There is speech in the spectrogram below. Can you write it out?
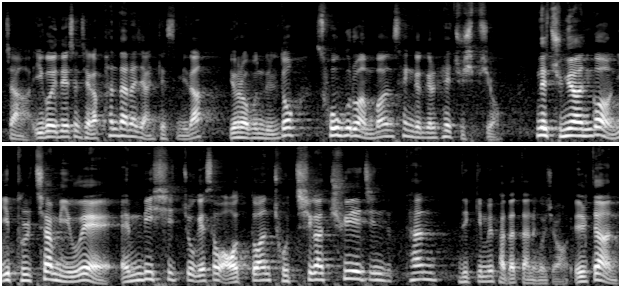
자, 이거에 대해서는 제가 판단하지 않겠습니다. 여러분들도 속으로 한번 생각을 해 주십시오. 근데 중요한 건 이 불참 이후에 MBC 쪽에서 어떠한 조치가 취해진 듯한 느낌을 받았다는 거죠. 일단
